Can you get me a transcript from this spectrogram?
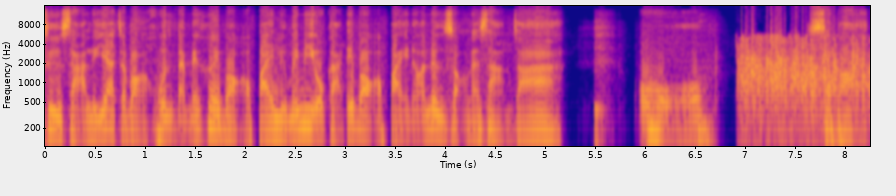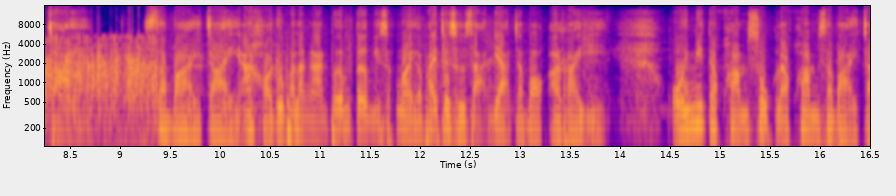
สื่อสารหรืออยากจะบอกกับคุณ แต่ไม่เคยบอกออกไป หรือไม่มีโอกาสได้บอกออกไปเนาะหนึ่งสองและสามจ้า โอ้โห สบายใจ สบายใจอะขอดูพลังงานเพิ่มเติมอีกสักหน่อยว่าไพ่จะสื่อสารอยากจะบอกอะไรอีก โอ้ยมีแต่ความสุขและความสบายใจ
